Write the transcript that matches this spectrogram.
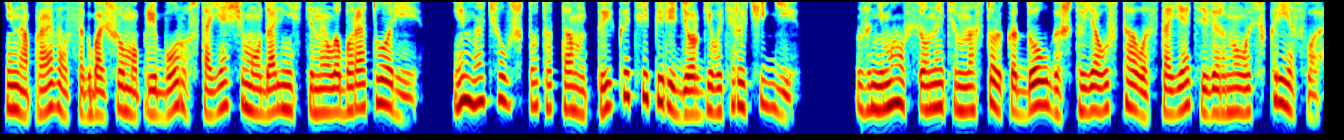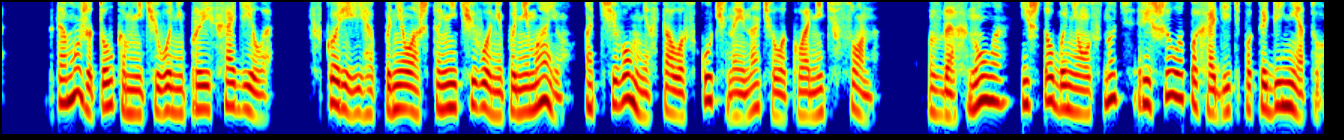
и направился к большому прибору, стоящему у дальней стены лаборатории, и начал что-то там тыкать и передергивать рычаги. Занимался он этим настолько долго, что я устала стоять и вернулась в кресло. К тому же толком ничего не происходило. Вскоре я поняла, что ничего не понимаю, отчего мне стало скучно и начала клонить в сон. Вздохнула и, чтобы не уснуть, решила походить по кабинету.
